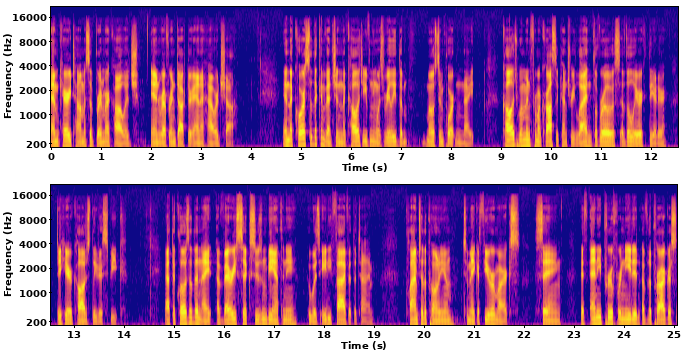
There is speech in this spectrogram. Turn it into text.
M. Carey Thomas of Bryn Mawr College, and Reverend Dr. Anna Howard Shaw. In the course of the convention, the college evening was really the most important night. College women from across the country lined the rows of the Lyric Theater to hear college leaders speak. At the close of the night, a very sick Susan B. Anthony who was 85 at the time, climbed to the podium to make a few remarks, saying, If any proof were needed of the progress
